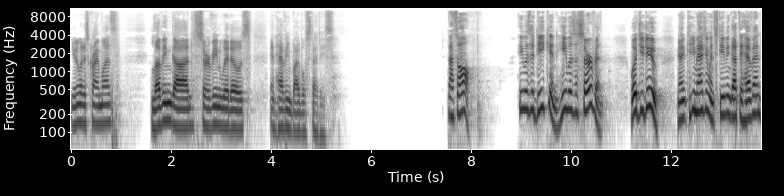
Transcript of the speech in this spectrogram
You know what his crime was? loving God, serving widows, and having Bible studies. That's all. He was a deacon. He was a servant. What'd you do? Man, can you imagine when Stephen got to heaven?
